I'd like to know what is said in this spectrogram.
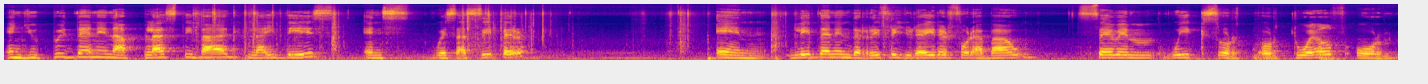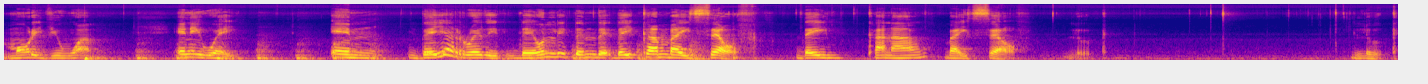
and you put them in a plastic bag like this and with a zipper and leave them in the refrigerator for about seven weeks or, or 12 or more if you want. Anyway, and they are ready. The only thing that they come by itself. They come out by itself. Look. Look.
